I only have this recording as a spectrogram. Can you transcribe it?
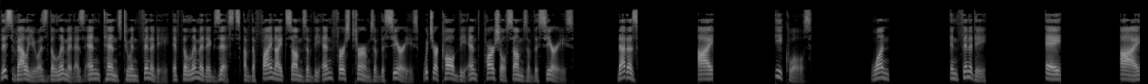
This value is the limit as n tends to infinity if the limit exists of the finite sums of the n first terms of the series, which are called the nth partial sums of the series. That is i equals 1 infinity a i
